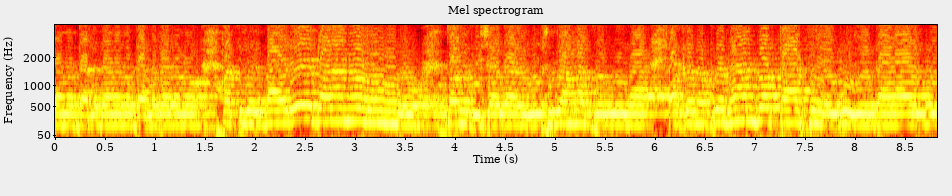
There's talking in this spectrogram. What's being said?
পাশে দাঁড়ানো ডানে দাঁড়ানো বামে দাঁড়ানো পাঁচিলের বাইরে দাঁড়ানো। তবে বিষয়টা হলো শুধু আমার জন্য না, এখনও প্রধান বক্তা আছে, বুঝে দাঁড়ানো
